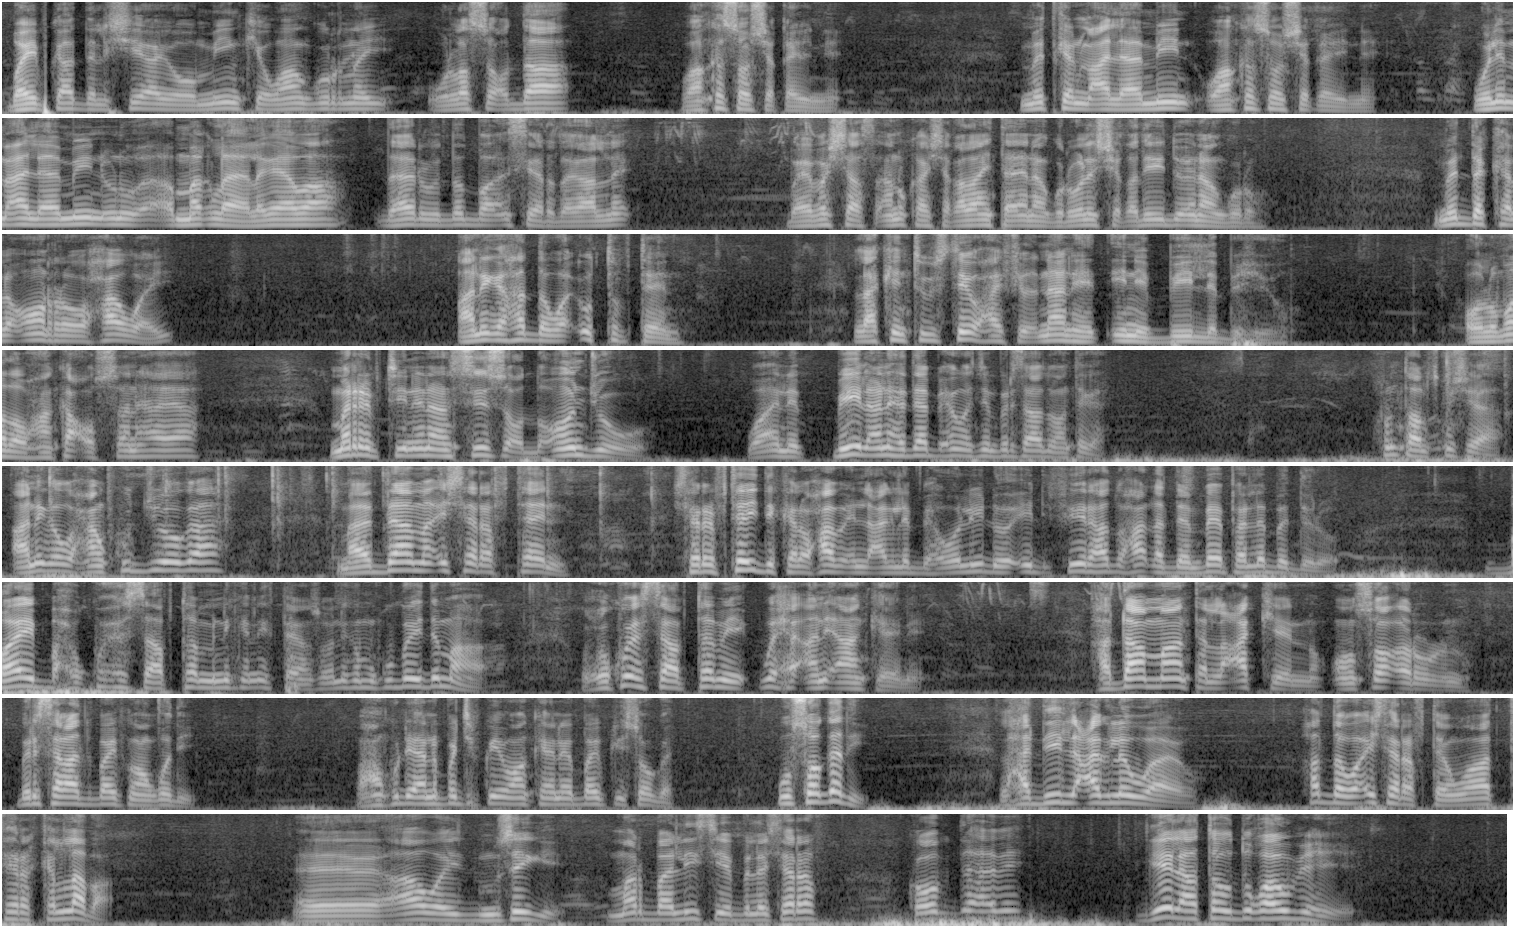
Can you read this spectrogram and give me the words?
baybka hadda la sheegayo oo miinkii waan gurnay wuu la socdaa waan ka soo shaqaynay midkan macalimiin waan ka soo shaqaynay weli macalimiin inuu maqlaya laga yaabaa daarow dad baan is dagaalnay. Baybashaas anukaa shaqadayntaa inaan guro weli shaqadaydu inaan guro. Midda kale oon waxaa waaye aniga hadda way u tubteen. Laakiin tuustay waxay fiicnaan lahayd inay biil la bixiyo. Culummada waxaan ka codsanahayaa ma rabtiin inaan sii socdo oon joogo. Waa ina biil aniga haddaa bixin waysin berisaad waan taga runtaa lasku sheega aniga waxaan ku joogaa maadaama i sharafteen. Sharaftaydi kale waxaaba in lacag la bixiyo oo liidho fiir hadda waxaa dhahdeen beepa la bedelo. Bayb waxuu ku xisaabtami ninkan intaan soo ninka maku bayda maaha. Wuxuu ku xisaabtami wixii ani aan keenay. Haddaan maanta lacag keenno oon soo aruurino beri salaada baybka waan qodi. Waxaan ku dhihi ana bajabkay waan keenay baybkii soo gad wuu soo gadi. Haddii lacag la waayo hadda waa isha rafteen waa tira ka laba aaway musaygi mar baa liisiya bila sharaf koob dahabe geel hataw duqaa u bixiyey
